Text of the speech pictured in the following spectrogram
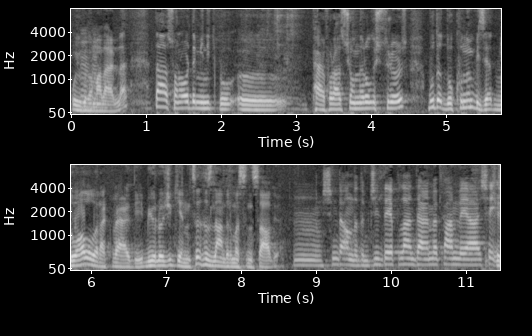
uygulamalarla daha sonra orada minik bu e, perforasyonlar oluşturuyoruz. Bu da dokunun bize doğal olarak verdiği biyolojik yanıtı hızlandırmasını sağlıyor. Hmm, Şimdi anladım. Cilde yapılan dermapen veya şey Kesinlikle.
